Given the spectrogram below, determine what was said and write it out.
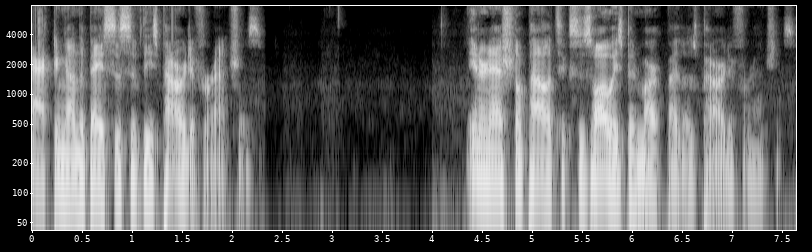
acting on the basis of these power differentials. International politics has always been marked by those power differentials.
